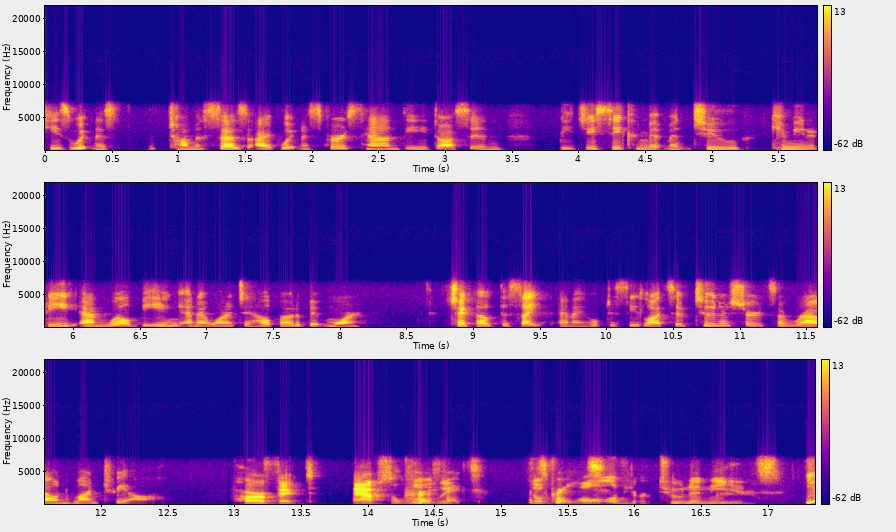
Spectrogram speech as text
He's witnessed, Thomas says, I've witnessed firsthand the Dawson BGC commitment to community and well being, and I wanted to help out a bit more. Check out the site, and I hope to see lots of tuna shirts around Montreal. Perfect. Absolutely. Perfect. So That's for great. all of your tuna needs, Yeah.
